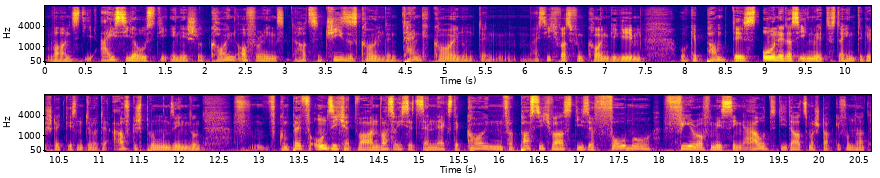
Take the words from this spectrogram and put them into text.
waren es die ICOs, die Initial Coin Offerings. Da hat es den Jesus Coin, den Tank Coin und den weiß ich was für ein Coin gegeben, wo gepumpt ist, ohne dass irgendwie etwas dahinter gesteckt ist und die Leute aufgesprungen sind und komplett verunsichert waren. Was ist jetzt der nächste Coin? Verpasse ich was? Diese FOMO, Fear of Missing Out, die da mal stattgefunden hat.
